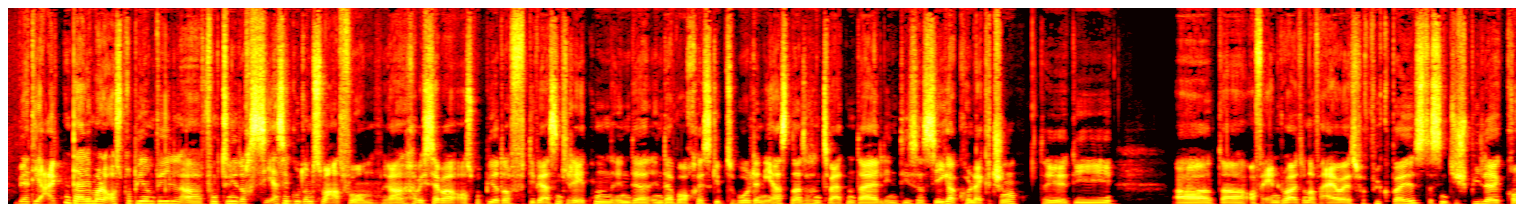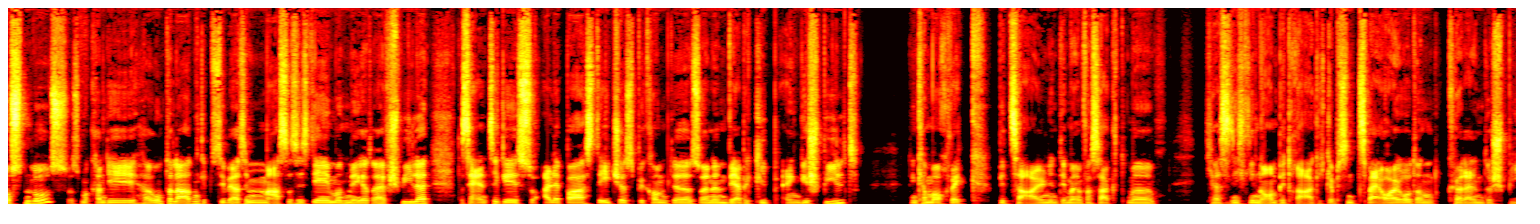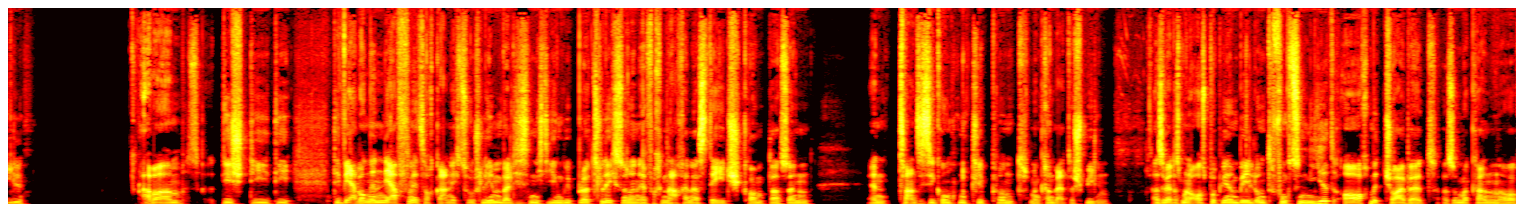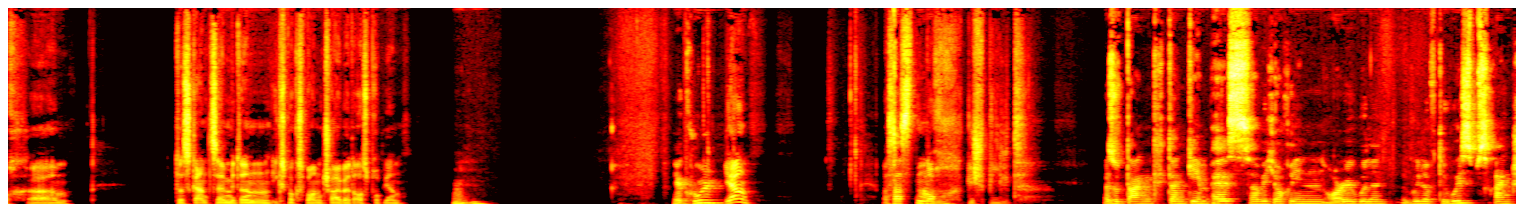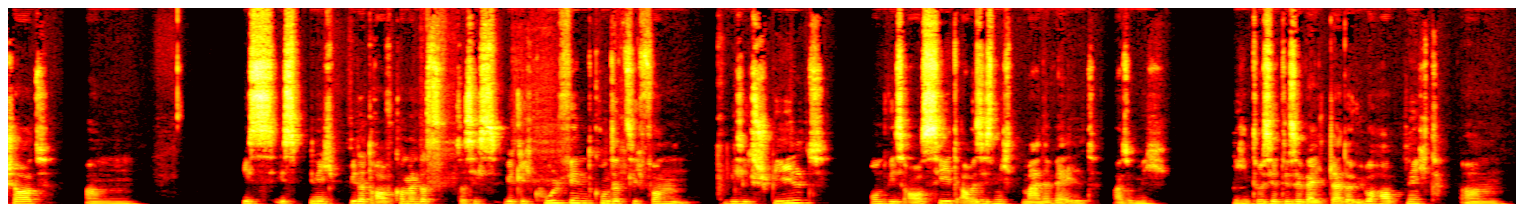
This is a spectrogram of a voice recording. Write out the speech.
Wer die alten Teile mal ausprobieren will, äh, funktioniert auch sehr, sehr gut am Smartphone. Ja, habe ich selber ausprobiert auf diversen Geräten in der, in der Woche. Es gibt sowohl den ersten als auch den zweiten Teil in dieser Sega Collection, die, die äh, da auf Android und auf iOS verfügbar ist. Das sind die Spiele kostenlos. Also man kann die herunterladen, gibt es diverse Master System und Mega Drive Spiele. Das einzige ist, so alle paar Stages bekommt ihr so einen Werbeclip eingespielt. Den kann man auch wegbezahlen, indem man einfach sagt, man, ich weiß nicht genau einen Betrag, ich glaube es sind zwei Euro, dann gehört einem das Spiel. Aber ähm, die, die, die, die Werbungen nerven jetzt auch gar nicht so schlimm, weil die sind nicht irgendwie plötzlich, sondern einfach nach einer Stage kommt da so ein, ein 20 Sekunden Clip und man kann weiterspielen. Also wer das mal ausprobieren will und funktioniert auch mit Joybird. Also man kann auch ähm, das Ganze mit einem Xbox One Joybird ausprobieren. Mhm. Ja, cool. Ja. Was hast du um, noch ähm, gespielt? Also dank, dank Game Pass habe ich auch in Ori Will, and, Will of the Wisps reingeschaut. Ähm, ist, ist, bin ich wieder draufgekommen, dass, dass ich es wirklich cool finde, grundsätzlich von wie sich spielt, und wie es aussieht, aber es ist nicht meine Welt. Also mich, mich interessiert diese Welt leider überhaupt nicht. Ähm,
